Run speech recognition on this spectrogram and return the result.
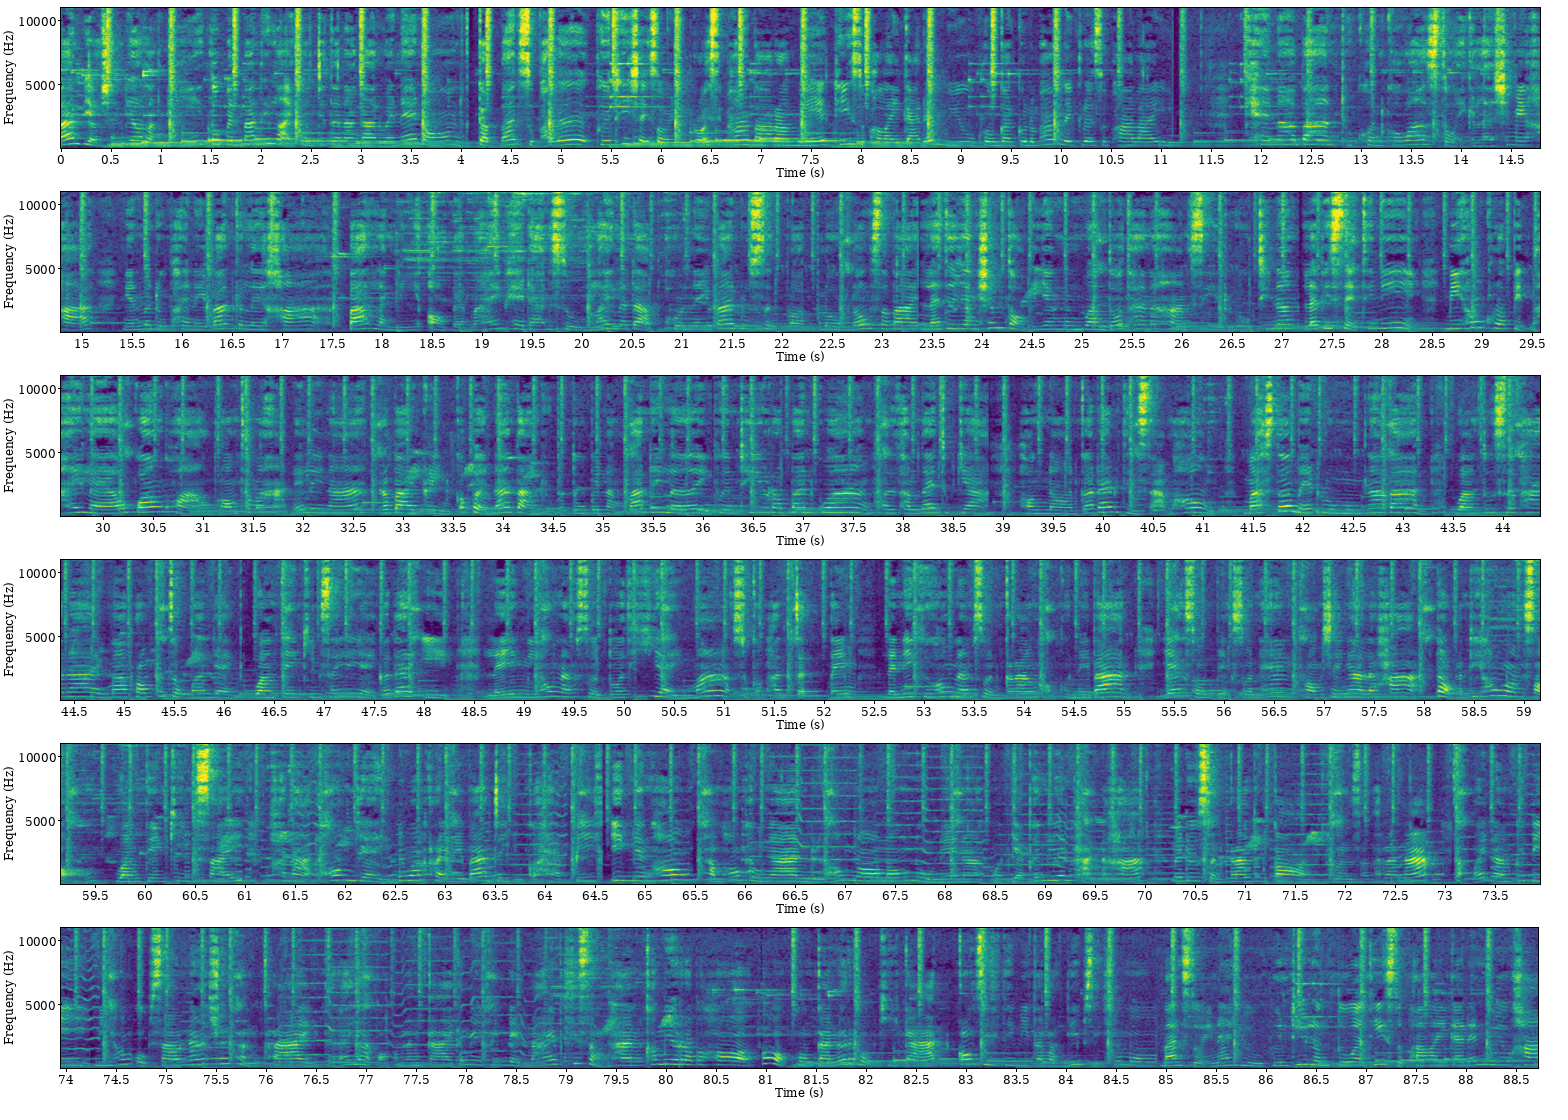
บ้านเดี่ยวชั้นเดียวหลังนี้ ต้องเป็นบ้านที่หลายคนจินตนาการไว้แน่นอน กับบ้านสุภาเลิกพื้นที่ใช้สอย 115 ตารางเมตร ที่สุภาลัยการ์เด้นวิวโครงการคุณภาพในเครือสุภาลัย แค่หน้าบ้านทุกคนก็ว่า สวยกันแล้วใช่ไหมคะ งั้นมาดูภายในบ้านกันเลยค่ะ บ้านหลังนี้ออกแบบมาให้เพดานสูงไล่ระดับ คนในบ้านรู้สึกปลอดโปร่งโล่งสบาย และจะยังเชื่อมต่อไปยังมุมวางโต๊ะทานอาหาร 4 หรือ 6 ที่นั่ง และพิเศษที่นี่ มีห้องครัวปิดมาให้แล้ว กว้างขวางพร้อมทำอาหารได้เลยนะ ระบายกลิ่นก็เปิดหน้าต่างหรือประตูไปหลังบ้านได้เลย พื้นที่รอบบ้านกว้าง พอจะทำได้ทุกอย่าง ห้องนอนก็ได้ไปถึง 3 ห้อง Master Bedroom มุมหน้าบ้าน วางตู้เสื้อผ้าได้ มาพร้อมกระจกบานใหญ่ วางเตียงคิงไซส์ใหญ่ๆ ก็ได้อีก และยังมีห้องน้ำส่วนตัวที่ใหญ่มาก สุขภัณฑ์จัดเต็ม และนี่คือห้องน้ำส่วนกลางของคนในบ้าน แยกโซนเปียกโซนแห้งพร้อมใช้งานแล้วค่ะ ต่อกันที่ห้อง 2 วางเตียงคิงไซส์ขนาดห้องใหญ่ ไม่ว่าใครในบ้านจะอยู่ก็แฮปปี้ อีกหนึ่งห้องทำห้องทำงานหรือห้อง ตอย่าเพิ่งเลื่อนผ่านนะคะ มาดูส่วนกลางกันก่อน ส่วนสาธารณะสระว่ายน้ำก็ดี มีห้องอบซาวน่าช่วยผ่อนคลาย แต่ถ้าอยากออกกำลังกายก็มีฟิตเนสมาให้ที่สำคัญเขามีรปภเข้าออกโครงการด้วยระบบคีย์การ์ดกล้อง CCTV ตลอด 24 ชั่วโมง บ้านสวยน่าอยู่ พื้นที่ลงตัวที่สุภาลัยการ์เด้นวิวค่ะ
